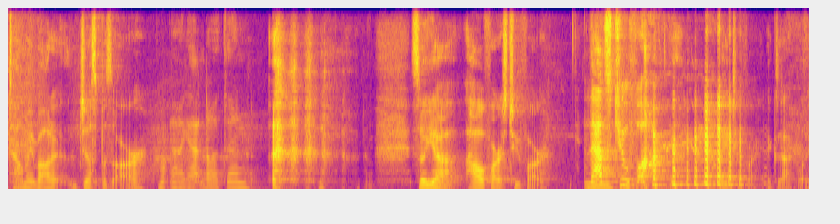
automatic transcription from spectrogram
tell me about it. Just bizarre. I got nothing. So, yeah, how far is too far? That's too far. Way too far. Exactly.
